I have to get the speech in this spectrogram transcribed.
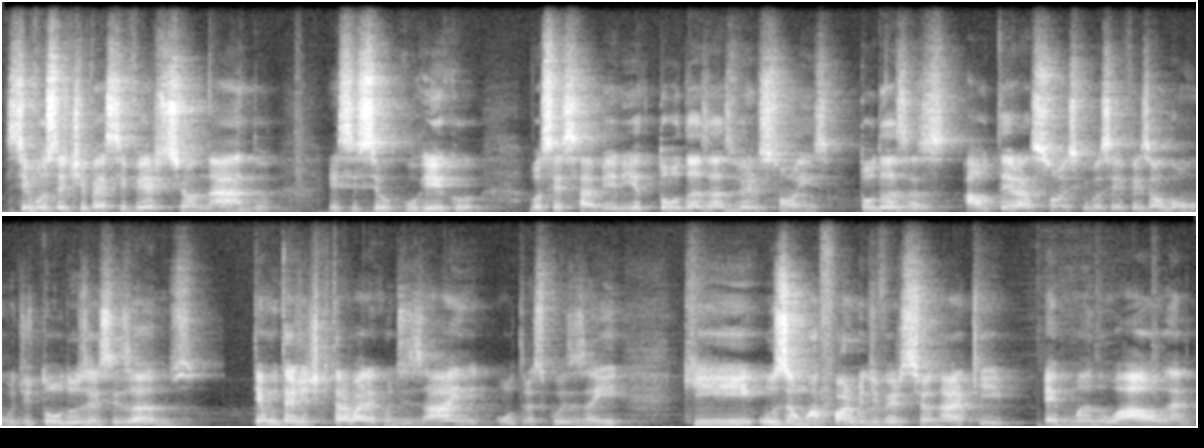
Se você tivesse versionado esse seu currículo, você saberia todas as versões, todas as alterações que você fez ao longo de todos esses anos. Tem muita gente que trabalha com design, outras coisas aí, que usam uma forma de versionar que é manual, né?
